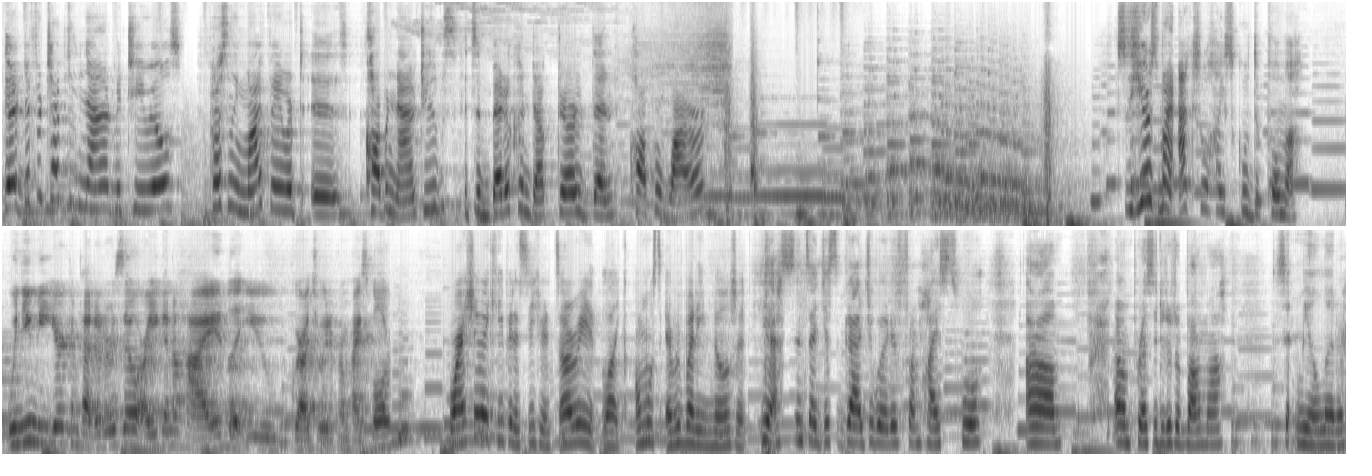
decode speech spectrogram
there are different types of nanomaterials. Personally, my favorite is carbon nanotubes. It's a better conductor than copper wire. So here's my actual high school diploma. When you meet your competitors, though, are you going to hide that you graduated from high school? Why should I keep it a secret? It's already like almost everybody knows it. Yeah, since I just graduated from high school, um, um, President Obama sent me a letter.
